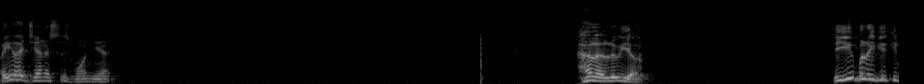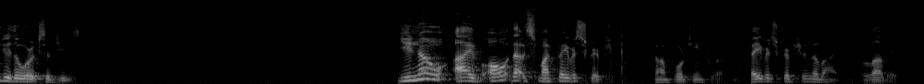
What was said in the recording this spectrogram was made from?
Are you at Genesis 1 yet? Hallelujah. Do you believe you can do the works of Jesus? You know, I've all that's my favorite scripture, John 14, 12. My favorite scripture in the Bible. I love it.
